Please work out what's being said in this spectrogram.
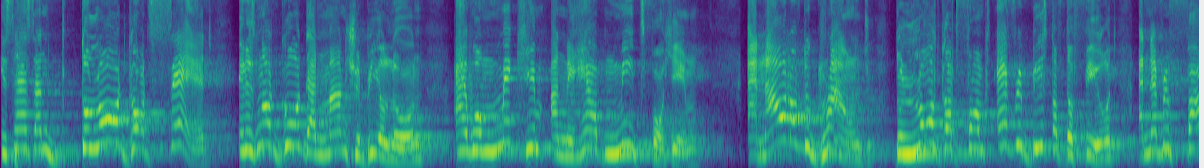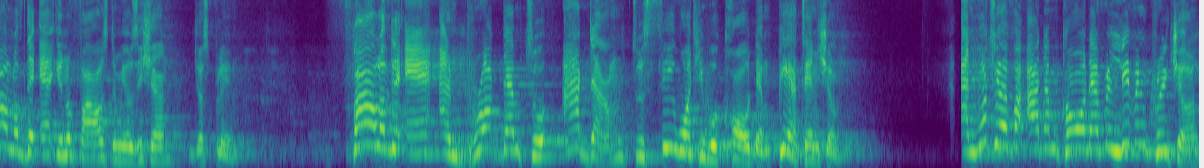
It says, And the Lord God said, It is not good that man should be alone. I will make him an help meet for him. And out of the ground, the Lord God formed every beast of the field and every fowl of the air. You know, fowls, the musician, just playing. Fowl of the air, and brought them to Adam to see what he will call them. Pay attention. And whatsoever Adam called every living creature,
